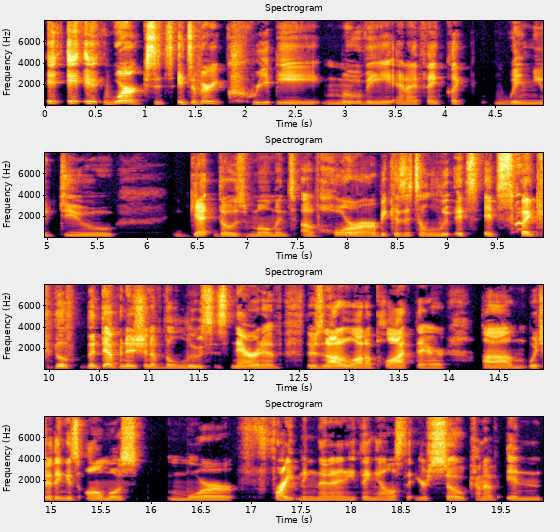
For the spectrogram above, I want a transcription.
it, it, it works. It's it's a very creepy movie and i think like when you do get those moments of horror because it's a it's it's like the, the definition of the loosest narrative there's not a lot of plot there um which i think is almost more frightening than anything else that you're so kind of in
